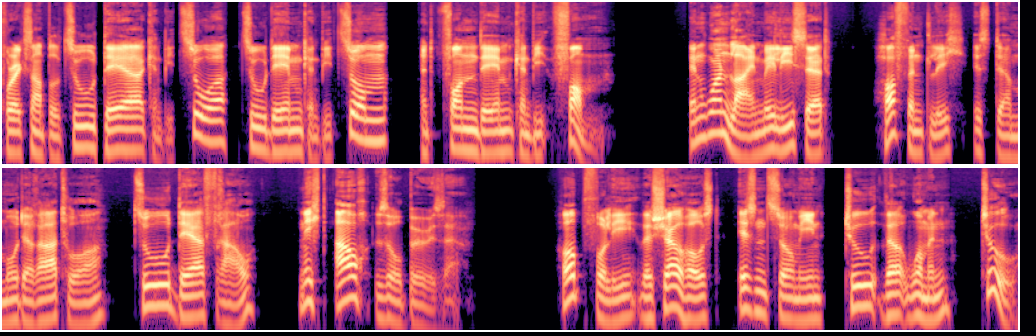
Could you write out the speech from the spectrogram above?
For example, zu der can be zur, zu dem can be zum, and von dem can be vom. In one line, Meili said, Hoffentlich ist der Moderator zu der Frau nicht auch so böse. Hopefully, the show host isn't so mean to the woman, too.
